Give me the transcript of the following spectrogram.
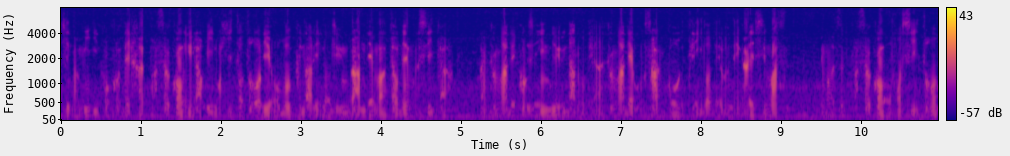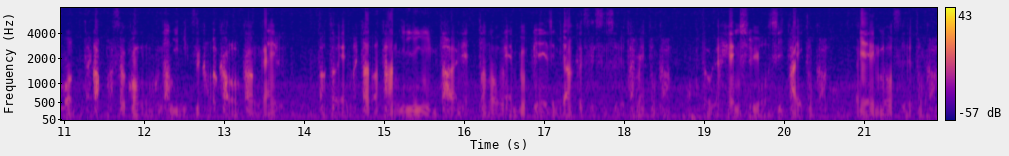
ちなみにここではパソコン選びの一通りを僕なりの順番でまとめました。あくまで個人流なのであくまでも参考程度でお願いします。まずパソコンを欲しいと思ったらパソコンを何に使うかを考える。例えばただ単にインターネットのウェブページにアクセスするためとか、動画編集をしたいとか、ゲームをするとか、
